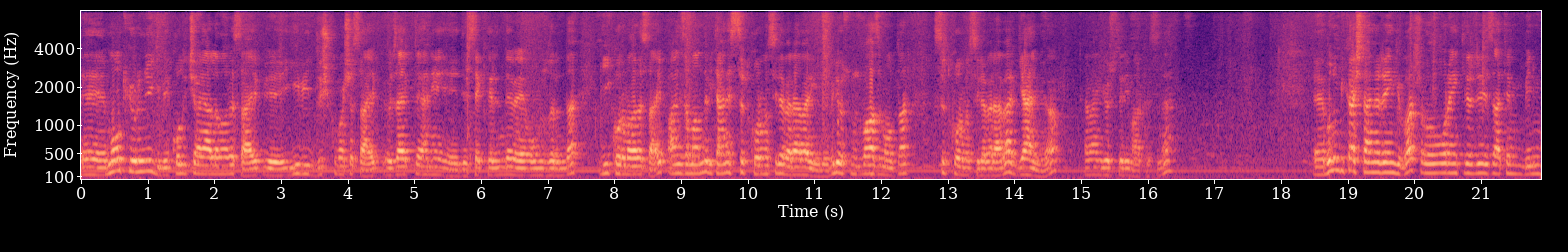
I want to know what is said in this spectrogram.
E, mont göründüğü gibi kol içi ayarlamalara sahip, e, iyi bir dış kumaşa sahip, özellikle hani e, dirseklerinde ve omuzlarında iyi korumalara sahip. Aynı zamanda bir tane sırt korumasıyla beraber geliyor. Biliyorsunuz bazı montlar sırt korumasıyla beraber gelmiyor. Hemen göstereyim arkasını. E, bunun birkaç tane rengi var. O, o renkleri zaten benim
